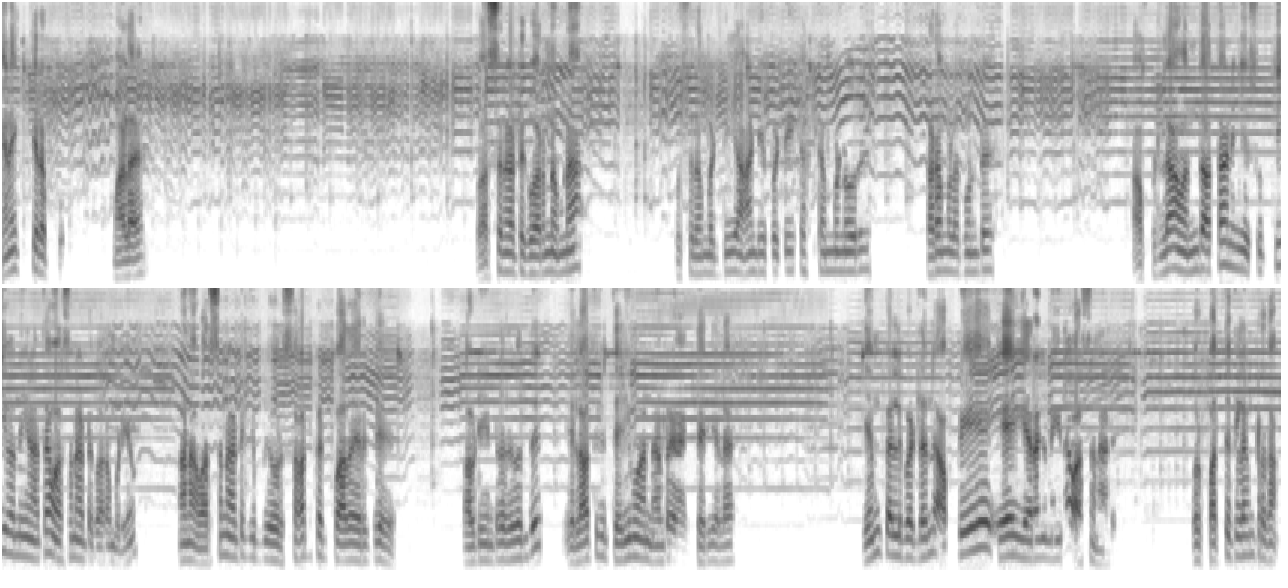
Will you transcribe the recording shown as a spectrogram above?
இணைக்கிற மலை. வருஷ நாட்டுக்கு வரணும்னா உசிலம்பட்டி ஆண்டிப்பட்டி கஷ்டம்பனூர் கடமலை கொண்டு. அப்படிலாம் வந்தால் தான் நீங்கள் சுற்றி வந்தீங்கன்னா தான் வருஷ நாட்டுக்கு வர முடியும். ஆனால் வருஷ நாட்டுக்கு இப்படி ஒரு ஷார்ட்கட் பாதை இருக்குது அப்படின்றது வந்து எல்லாத்துக்கும் தெரியுமான்னு எனக்கு தெரியலை. எம் கல்லுப்பேட்டிலேருந்து அப்படியே ஏறி இறங்குனீங்கன்னா வருஷ நாடு ஒரு பத்து கிலோமீட்டர் தான்.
